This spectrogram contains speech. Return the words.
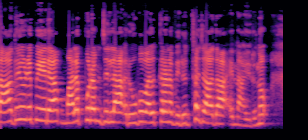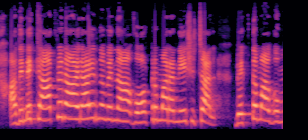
ജാഥയുടെ പേര് മലപ്പുറം ജില്ല രൂപവൽക്കരണ വിരുദ്ധ ജാഥ എന്നായിരുന്നു. അതിന്റെ ക്യാപ്റ്റൻ ആരായിരുന്നുവെന്ന് വോട്ടർമാർ അന്വേഷിച്ചാൽ വ്യക്തമാകും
